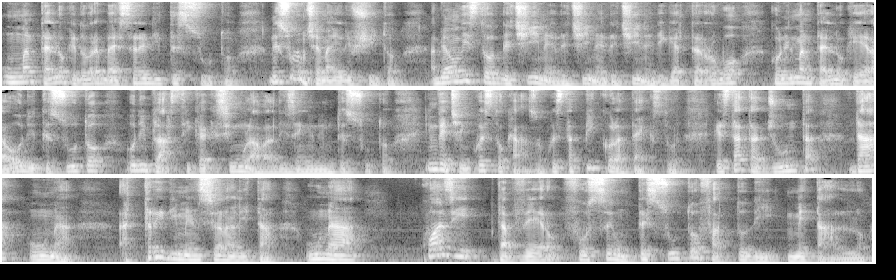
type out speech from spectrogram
un mantello che dovrebbe essere di tessuto. Nessuno ci è mai riuscito. Abbiamo visto decine e decine e decine di getter robot con il mantello che era o di tessuto o di plastica che simulava il disegno di un tessuto. Invece in questo caso questa piccola texture che è stata aggiunta dà una tridimensionalità, una quasi davvero fosse un tessuto fatto di metallo.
